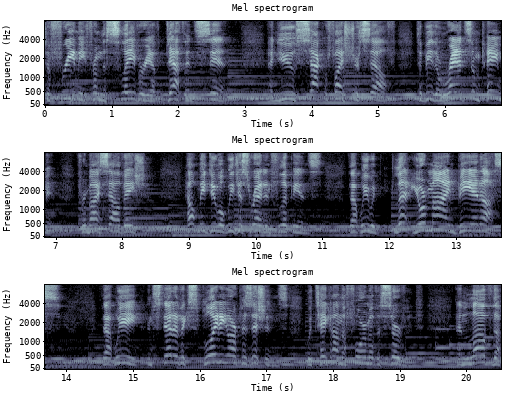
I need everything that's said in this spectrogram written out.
to free me from the slavery of death and sin. And you sacrificed yourself to be the ransom payment for my salvation. Help me do what we just read in Philippians that we would let your mind be in us. That we, instead of exploiting our positions, would take on the form of a servant and love the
